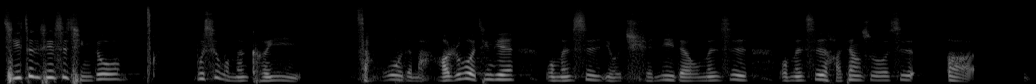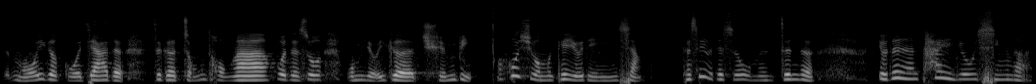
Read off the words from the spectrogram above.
其实这些事情都不是我们可以。掌握的嘛，好，如果今天我们是有权力的，我们是，我们是好像说是呃某一个国家的这个总统啊，或者说我们有一个权柄，或许我们可以有点影响。可是有的时候我们真的，有的人太忧心了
